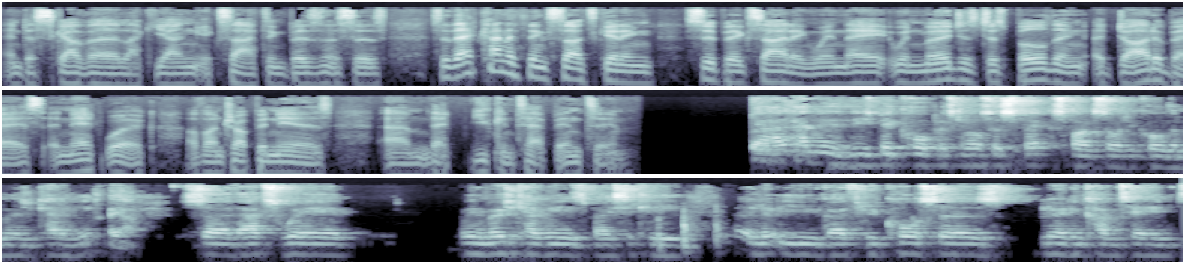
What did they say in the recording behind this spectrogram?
and discover like young, exciting businesses. So that kind of thing starts getting super exciting when they, when Merge is just building a database, a network of entrepreneurs, um, that you can tap into. Yeah, and these big corporates can also sponsor what we call the Merge Academy. Yeah. So that's where I mean, Merge Academy is basically you go through courses, learning content.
